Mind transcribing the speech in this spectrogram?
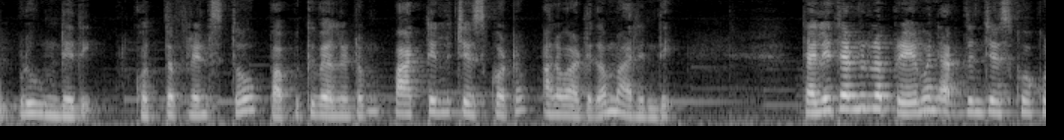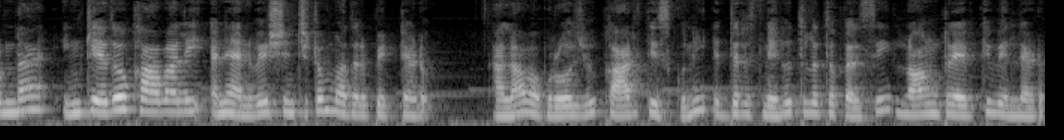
ఎప్పుడూ ఉండేది. కొత్త ఫ్రెండ్స్తో పబ్కి వెళ్ళడం పార్టీలు చేసుకోవటం అలవాటుగా మారింది. తల్లిదండ్రుల ప్రేమని అర్థం చేసుకోకుండా ఇంకేదో కావాలి అని అన్వేషించడం మొదలుపెట్టాడు. అలా ఒకరోజు కారు తీసుకుని ఇద్దరు స్నేహితులతో కలిసి లాంగ్ డ్రైవ్కి వెళ్ళాడు.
